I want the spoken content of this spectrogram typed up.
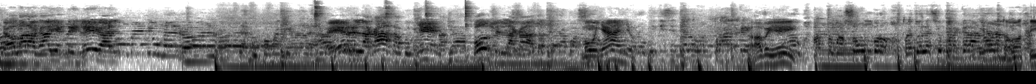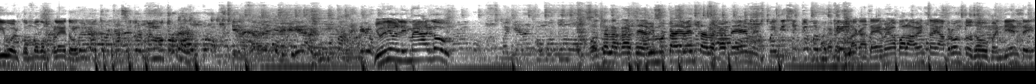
Se va para la calle, este ilegal. PR en la casa, puñeta. Ponce en la casa. Moñaño. Papi, ey. Estamos activos, el combo completo. Junior, dime algo. Ponce la casa, ya mismo está de venta la KTM. La KTM va para la venta ya pronto, so, pendiente.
